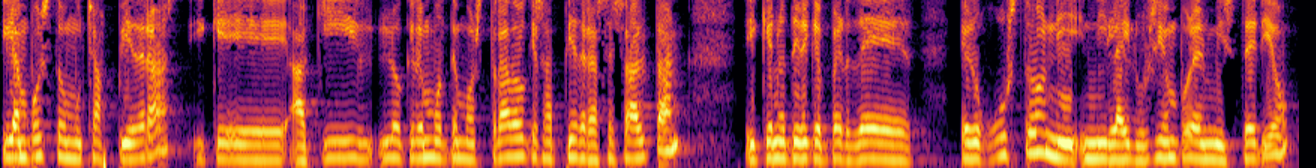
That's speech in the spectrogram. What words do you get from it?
y le han puesto muchas piedras y que aquí lo que le hemos demostrado que esas piedras se saltan y que no tiene que perder el gusto ni, ni la ilusión por el misterio,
